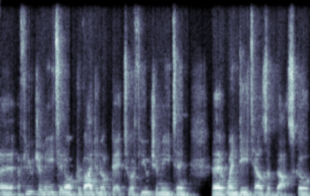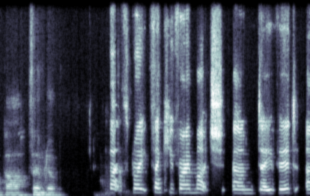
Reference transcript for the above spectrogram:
uh, a future meeting or provide an update to a future meeting uh, when details of that scope are firmed up. That's great. Thank you very much, um, David. Uh,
